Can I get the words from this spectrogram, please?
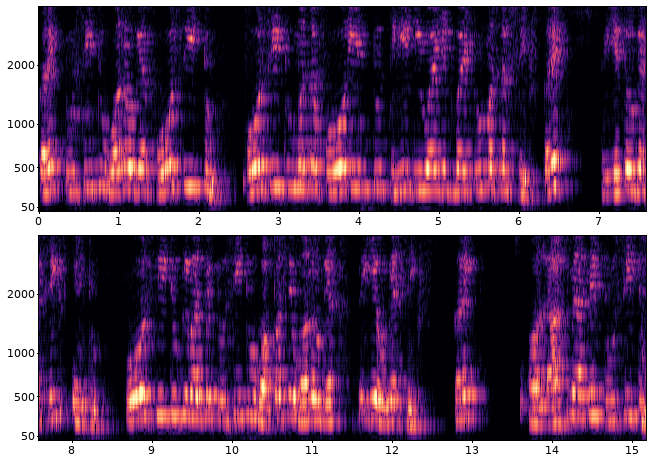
correct two C two one हो गया four C two four C two मतलब four into three divided by two मतलब सिक्स करेक्ट तो ये तो हो गया six into four C two के बाद टू सी टू वापस से वन हो गया तो ये हो गया सिक्स करेक्ट और लास्ट में आते हैं two C two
